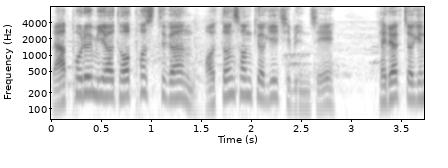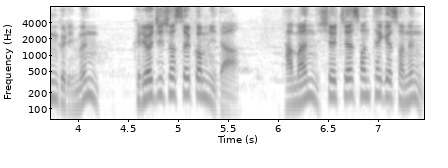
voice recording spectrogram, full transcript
라포르미어 더 퍼스트가 어떤 성격의 집인지 대략적인 그림은 그려지셨을 겁니다. 다만 실제 선택에서는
